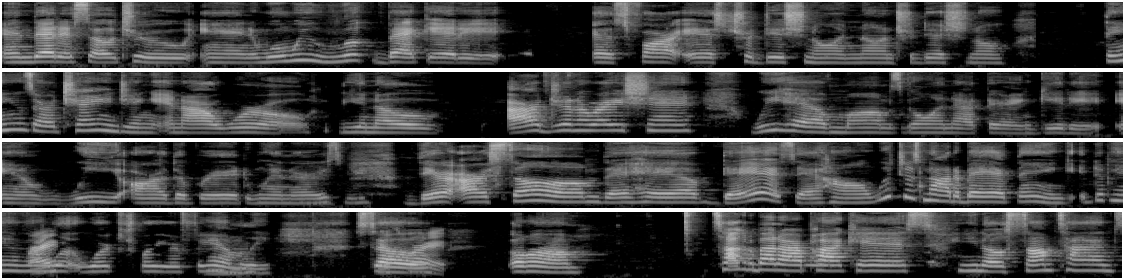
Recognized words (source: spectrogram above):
And that is so true. And when we look back at it as far as traditional and non traditional, things are changing in our world. You know, our generation, we have moms going out there and get it, and we are the breadwinners. Mm-hmm. There are some that have dads at home, which is not a bad thing. It depends right. on what works for your mm-hmm. family. Mm-hmm. So, right. um, talking about our podcast, you know, sometimes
